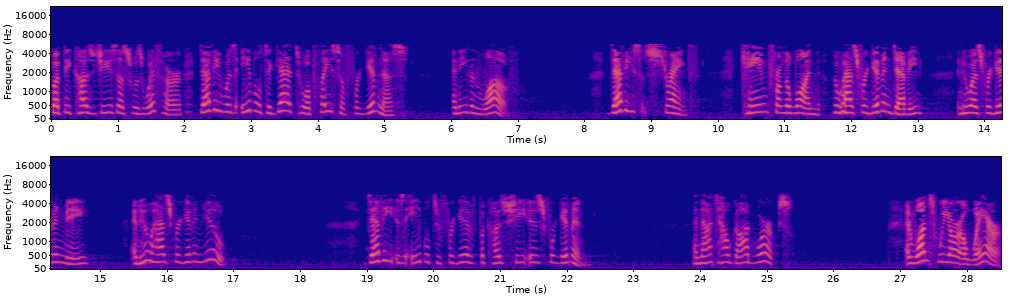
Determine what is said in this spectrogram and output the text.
But because Jesus was with her, Debbie was able to get to a place of forgiveness and even love. Debbie's strength came from the one who has forgiven Debbie and who has forgiven me and who has forgiven you? Debbie is able to forgive because she is forgiven. And that's how God works. And once we are aware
